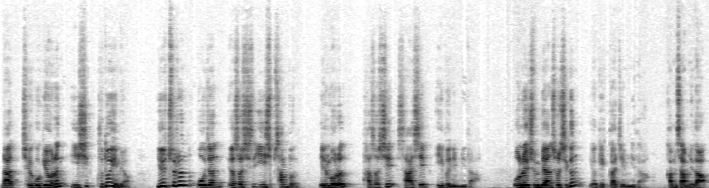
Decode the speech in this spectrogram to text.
낮 최고 기온은 29도이며 일출은 오전 6시 23분, 일몰은 5시 42분입니다. 오늘 준비한 소식은 여기까지입니다. 감사합니다.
